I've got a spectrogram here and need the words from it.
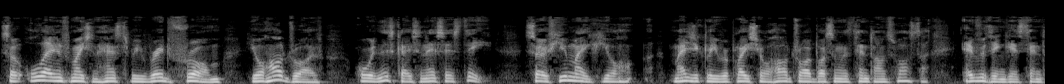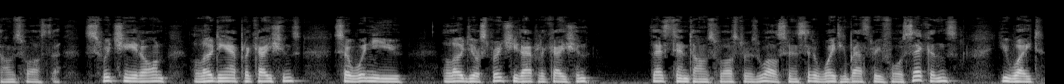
So all that information has to be read from your hard drive, or in this case, an SSD. So if you make your magically replace your hard drive by something that's 10 times faster, everything gets 10 times faster. Switching it on, loading applications. So when you load your spreadsheet application, that's 10 times faster as well. So instead of waiting about three, four seconds, you wait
